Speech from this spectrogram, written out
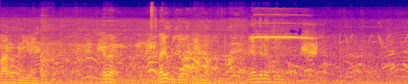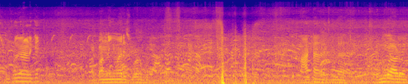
ஃபார்வர்ட் பண்ணிக்கிறேன் எதை லைவ் பிடிக்கவா ஆமாம் எங்கேயும் வச்சுருங்க? இப்படி நாளைக்கு? அப்போ அன்னைக்கு மாதிரி போகிற ஆட்டாது இல்லை. ரொம்ப ஆடும்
